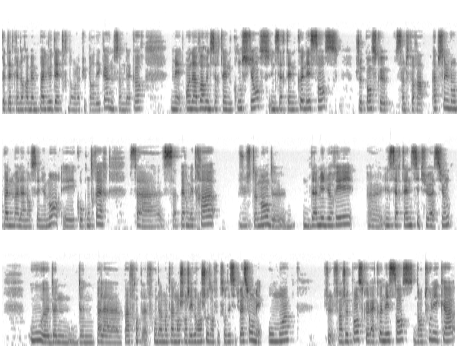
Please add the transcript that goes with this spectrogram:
peut-être qu'elle n'aura même pas lieu d'être dans la plupart des cas, nous sommes d'accord, mais en avoir une certaine conscience, une certaine connaissance, je pense que ça ne fera absolument pas de mal à l'enseignement et qu'au contraire, ça, ça permettra justement de d'améliorer euh, une certaine situation ou euh, de, ne pas, la, pas fondamentalement changer grand-chose en fonction des situations, mais au moins, je, enfin, je pense que la connaissance, dans tous les cas,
